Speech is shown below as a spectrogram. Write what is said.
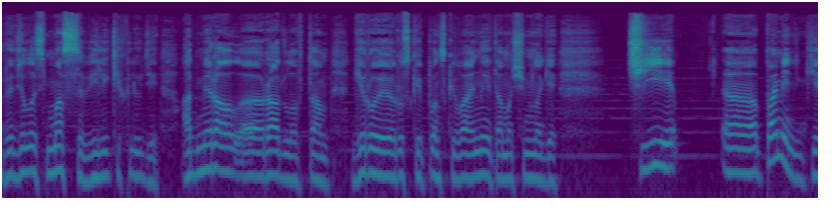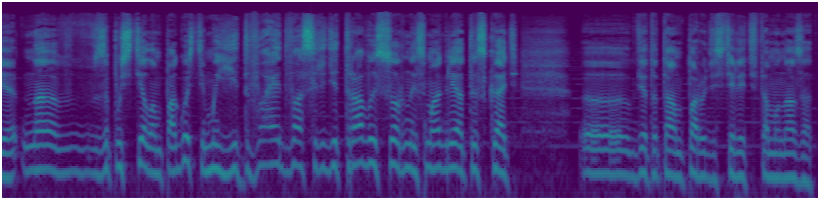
родилась масса великих людей. Адмирал э, Радлов, там, герои русско-японской войны, там очень многие, чьи э, памятники на запустелом погосте мы едва-едва среди травы сорной смогли отыскать э, где-то там пару десятилетий тому назад.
